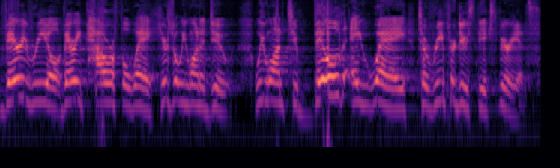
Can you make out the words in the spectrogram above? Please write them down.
very real, very powerful way, here's what we want to do. We want to build a way to reproduce the experience.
